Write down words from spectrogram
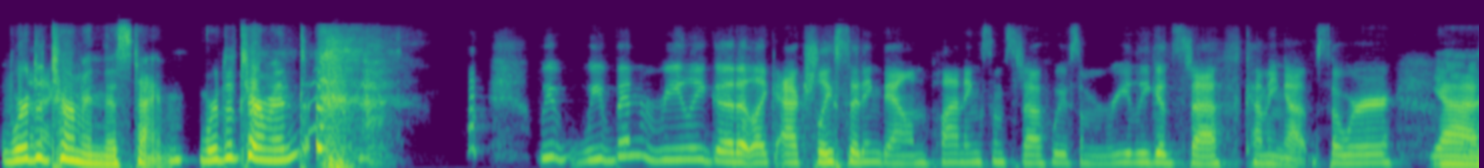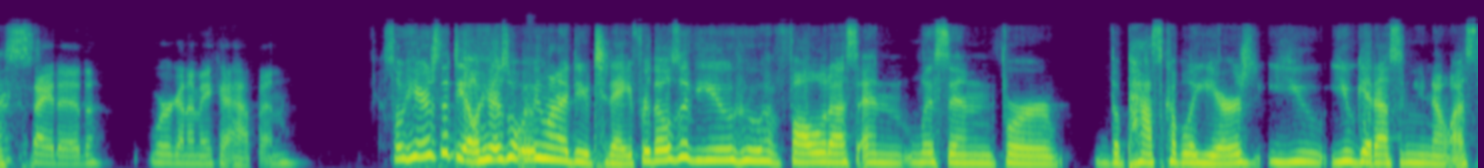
We're next determined this time. We're determined. We've we've been really good at like actually sitting down, planning some stuff. We have some really good stuff coming up. So we're, we're excited. We're gonna make it happen. So here's the deal. Here's what we want to do today. For those of you who have followed us and listened for the past couple of years, you you get us and you know us.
